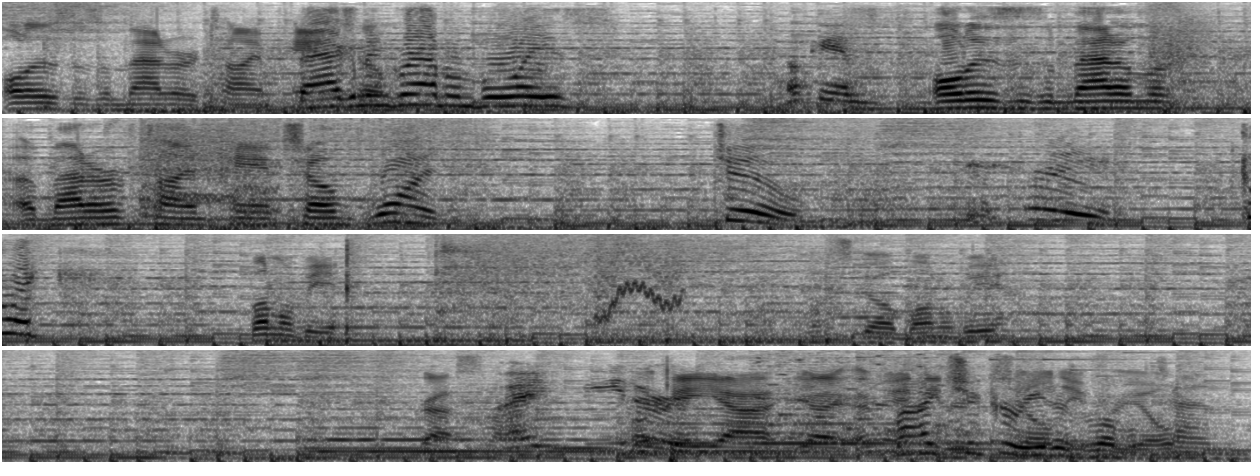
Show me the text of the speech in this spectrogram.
All this is a matter of time. Bag 'em and grab 'em, boys. Okay, All this is a matter of a matter of time, Pancho. One, two, three, click. Bumblebee. Let's go, Bumblebee. Grass. I beat her. Okay, yeah, yeah. I mean, My I need Chikorita's level you. 10.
